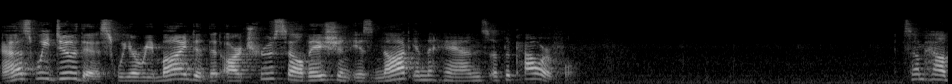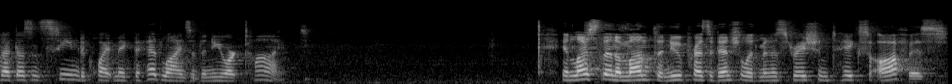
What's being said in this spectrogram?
as we do this, we are reminded that our true salvation is not in the hands of the powerful. Somehow that doesn't seem to quite make the headlines of the New York Times. In less than a month, the new presidential administration takes office.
